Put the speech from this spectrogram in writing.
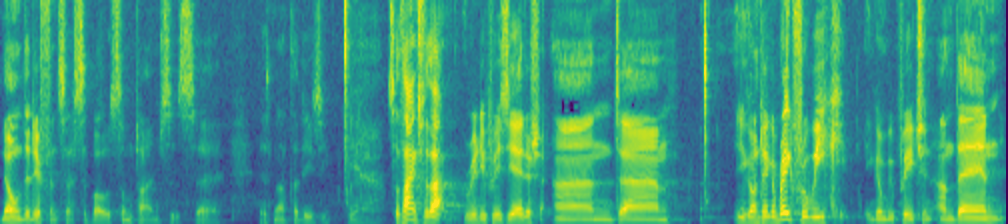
knowing the difference, I suppose, sometimes is uh, is not that easy. Yeah. So thanks for that. Really appreciate it. And um, you're going to take a break for a week. You're going to be preaching, and then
